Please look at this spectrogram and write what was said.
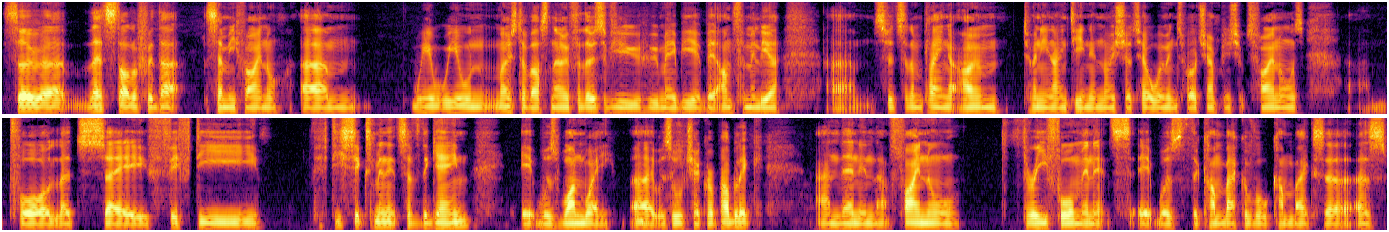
so uh, let's start off with that semi final. Um, we we all most of us know. For those of you who may be a bit unfamiliar, um, Switzerland playing at home 2019 in Neuchâtel Women's World Championships finals um, for, let's say, 50, 56 minutes of the game. It was one way, uh, mm. it was all Czech Republic. And then in that final three, four minutes, it was the comeback of all comebacks, uh, as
